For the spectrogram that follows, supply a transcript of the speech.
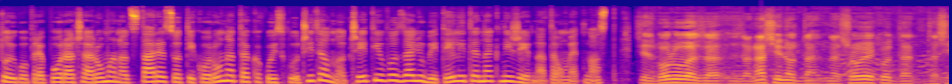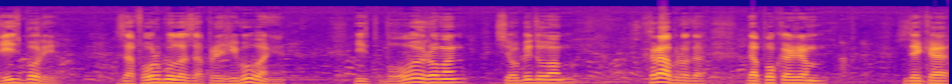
Тој го препорача романот Старецот и короната како исклучително четиво за љубителите на книжевната уметност. Се зборува за, за начинот на, на човекот да, да се избори за формула за преживување. И во овој роман се обидувам храбро да, да покажам дека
